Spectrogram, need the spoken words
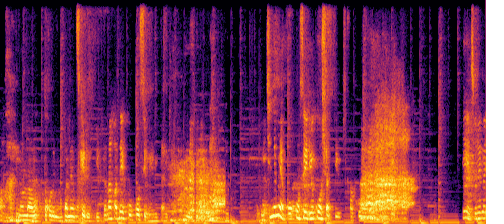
あのはい。いろんなところにお金をつけるっていった中で高校生をやりたいという1年目は高校生旅行者っていう企画をやってでそれが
